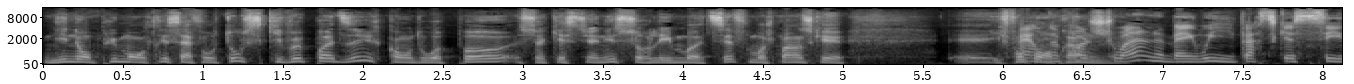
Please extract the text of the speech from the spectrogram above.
ni non plus montrer sa photo, ce qui veut pas dire qu'on doit pas se questionner sur les motifs. Moi, je pense que euh, il faut ben, comprendre. On n'a pas le choix, là. ben oui, parce que c'est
